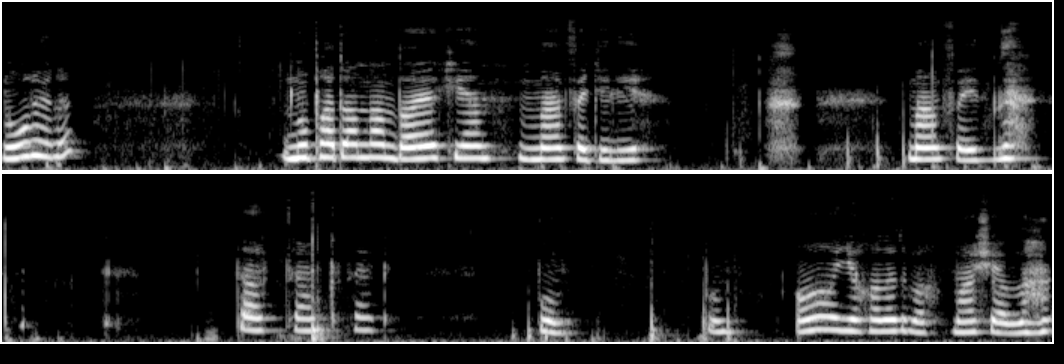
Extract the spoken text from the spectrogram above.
Ne oluyor lan? Nup adamdan dayak yiyen menfeciliği. menfeciliği tak tak tak. Bum. Bum. Aa yakaladı bak maşallah.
